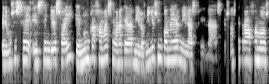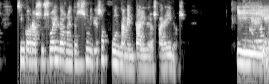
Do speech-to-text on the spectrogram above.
tenemos ese, ingreso ahí, que nunca jamás se van a quedar ni los niños sin comer, ni las, las personas que trabajamos sin cobrar sus sueldos, ¿no? entonces es un ingreso fundamental de los padrinos. Y,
